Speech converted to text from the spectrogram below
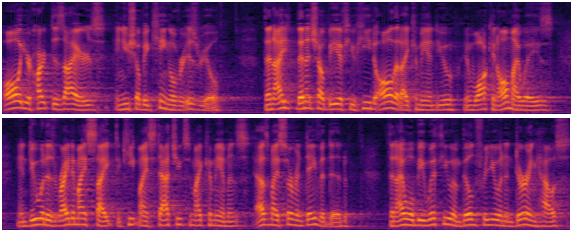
all your heart desires, and you shall be king over Israel. Then, I, then it shall be if you heed all that I command you, and walk in all my ways and do what is right in my sight to keep my statutes and my commandments, as my servant David did, then I will be with you and build for you an enduring house,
